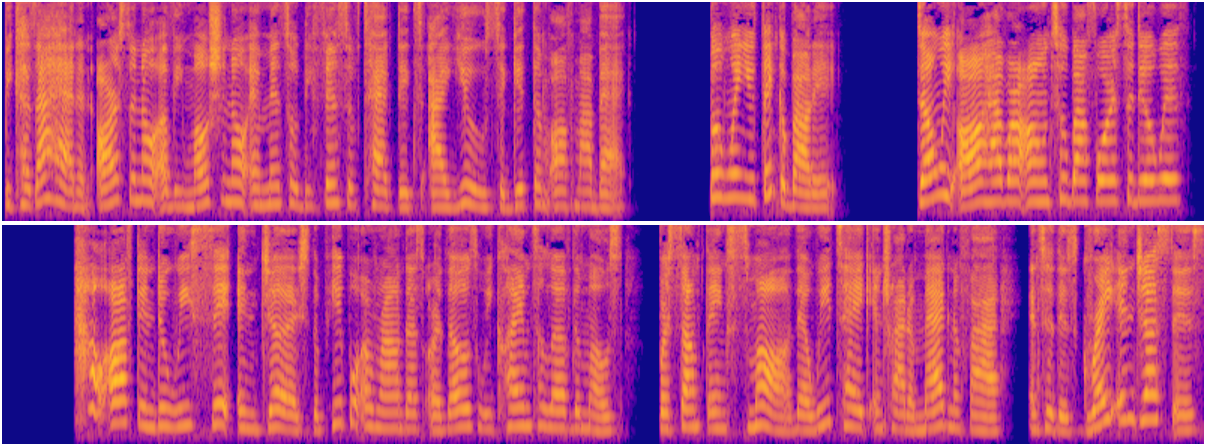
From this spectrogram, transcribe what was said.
because I had an arsenal of emotional and mental defensive tactics I used to get them off my back. But when you think about it, don't we all have our own 2x4s to deal with? How often do we sit and judge the people around us or those we claim to love the most for something small that we take and try to magnify into this great injustice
